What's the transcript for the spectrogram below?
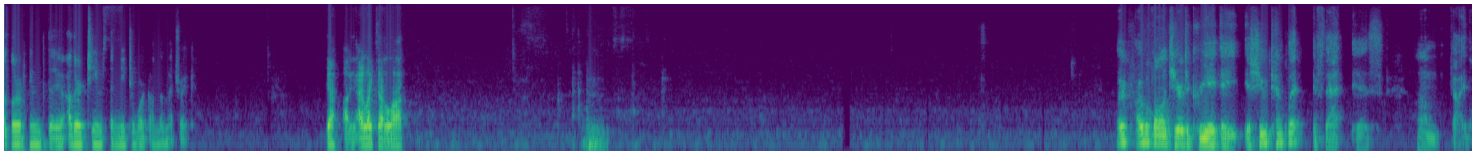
alerting the other teams that need to work on the metric. Yeah, I, I like that a lot. I, I will volunteer to create a issue template if that is um, valuable.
